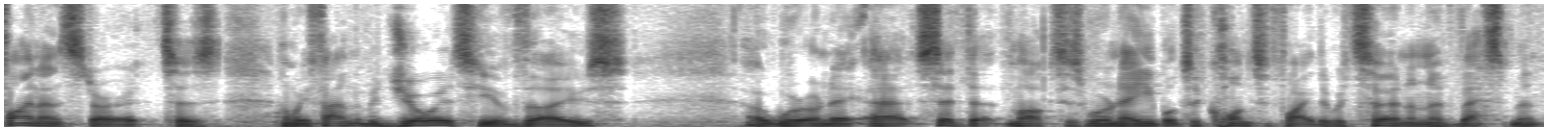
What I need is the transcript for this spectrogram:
finance directors, and we found the majority of those uh, were uh, said that marketers were unable to quantify the return on investment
